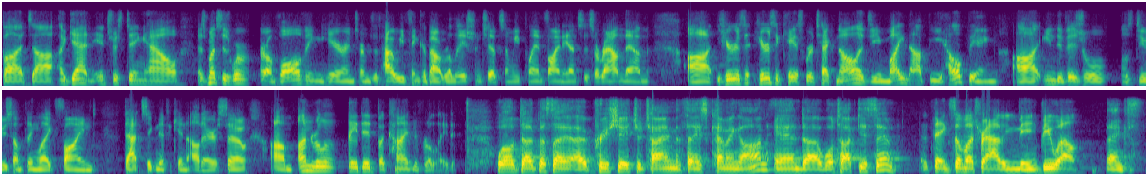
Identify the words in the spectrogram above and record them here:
But uh, again, interesting how, as much as we're evolving here in terms of how we think about relationships and we plan finances around them, uh, here's here's a case where technology might not be helping uh, individuals do something like find that significant other. So um, unrelated, but kind of related. Well, Douglas, I, I, appreciate your time and thanks coming on, and uh, we'll talk to you soon. Thanks so much for having me. Be well. Thanks.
